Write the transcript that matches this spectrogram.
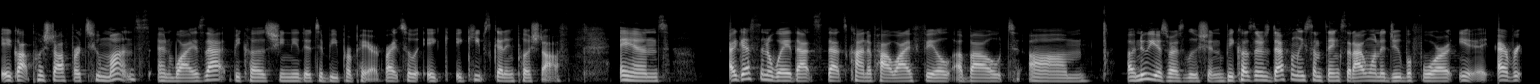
it got pushed off for two months. And why is that? Because she needed to be prepared, right? So it, it keeps getting pushed off. And I guess in a way that's that's kind of how I feel about um, a New Year's resolution because there's definitely some things that I want to do before every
